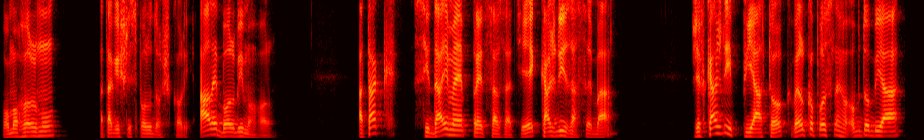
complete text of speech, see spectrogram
pomohol mu a tak išli spolu do školy. Ale bol by mohol. A tak si dajme predsavzatie, každý za seba, že v každý piatok veľkopostného obdobia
